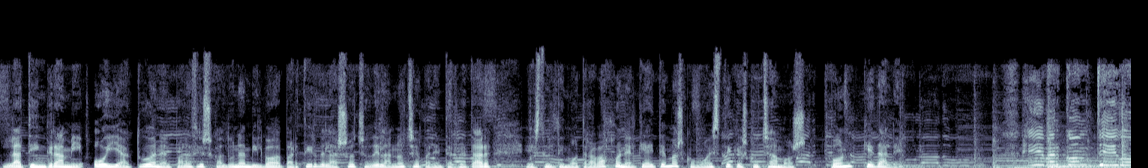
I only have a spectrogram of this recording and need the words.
Latin Grammy. Hoy actúa en el Palacio Escalduna en Bilbao a partir de las 8 de la noche para interpretar este último trabajo en el que hay temas como este que escuchamos, Pon que dale. hablando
